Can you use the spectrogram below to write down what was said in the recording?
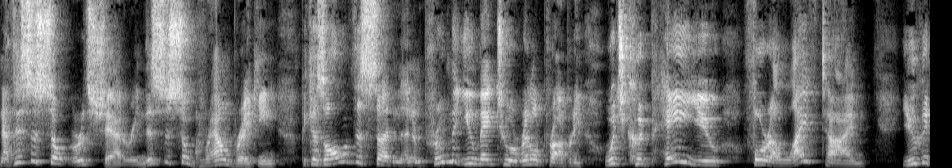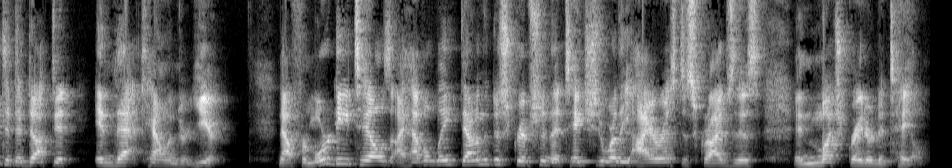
Now, this is so earth shattering. This is so groundbreaking because all of a sudden, an improvement you make to a rental property, which could pay you for a lifetime, you get to deduct it in that calendar year. Now, for more details, I have a link down in the description that takes you to where the IRS describes this in much greater detail.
